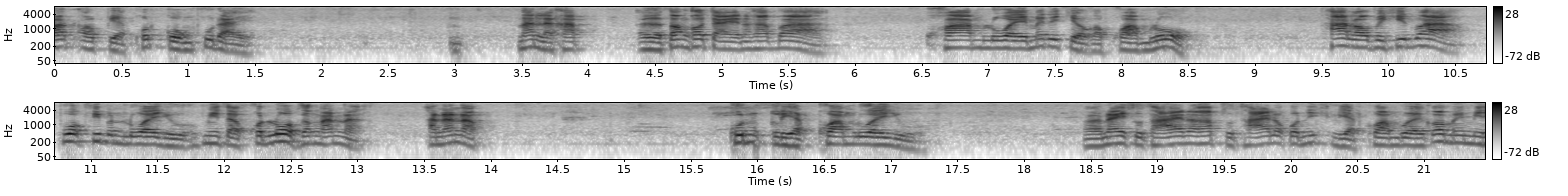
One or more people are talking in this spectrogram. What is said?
รัดเอาเปรียบคดโกงผู้ใด นั่นแหละครับ เออต้องเข้าใจนะครับว่า ความรวยไม่ได้เกี่ยวกับความโลภถ้าเราไปคิดว่าพวกที่มันรวยอยู่มีแต่คนโลภทั้งนั้นน่ะ อันนั้นน่ะ คุณเกลียดความรวยอยู่ในสุดท้ายนะครับ สุดท้ายแล้วคนที่เกลียดความรวยก็ไม่มี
